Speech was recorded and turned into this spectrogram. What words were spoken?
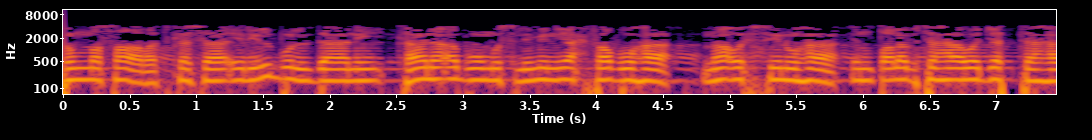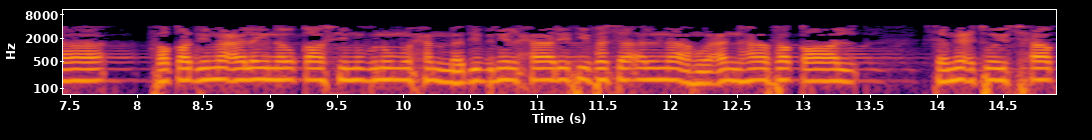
ثم صارت كسائر البلدان. كان أبو مسلم يحفظها ما أحسنها إن طلبتها وجدتها. فقدم علينا القاسم بن محمد بن الحارث فسألناه عنها فقال سمعت إسحاق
